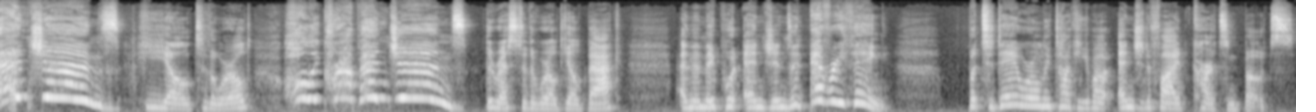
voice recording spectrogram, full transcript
Engines! He yelled to the world. Holy crap, engines! The rest of the world yelled back. And then they put engines in everything. But today we're only talking about enginified carts and boats,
